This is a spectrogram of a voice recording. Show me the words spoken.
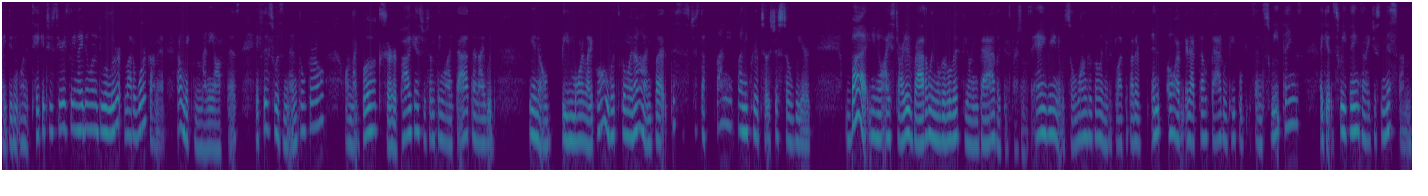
I didn't want to take it too seriously and i didn't want to do a lot of work on it. I don't make money off this. If this was mental girl or my books or podcast or something like that then i would you know be more like oh what's going on? But this is just a funny funny group so it's just so weird but, you know, I started rattling a little bit, feeling bad, like this person was angry and it was so long ago and there was lots of other, and oh, I, and I felt bad when people send sweet things. I get sweet things and I just miss them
